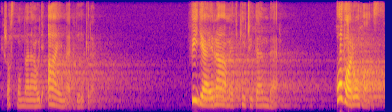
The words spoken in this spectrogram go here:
és azt mondaná, hogy állj meg végre. Figyelj rám egy kicsit, ember! Hova rohansz?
